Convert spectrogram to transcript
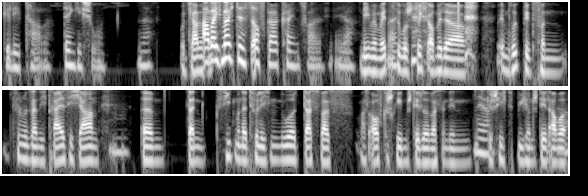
gelebt habe. Denke ich schon. und klar, Aber ich möchte es auf gar keinen Fall. Ja. nee, wenn man jetzt Nein. drüber spricht, auch mit der im Rückblick von 25, 30 Jahren, Mhm. ähm, dann sieht man natürlich nur das, was, was aufgeschrieben steht oder was in den Ja. Geschichtsbüchern steht. Aber Ja.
